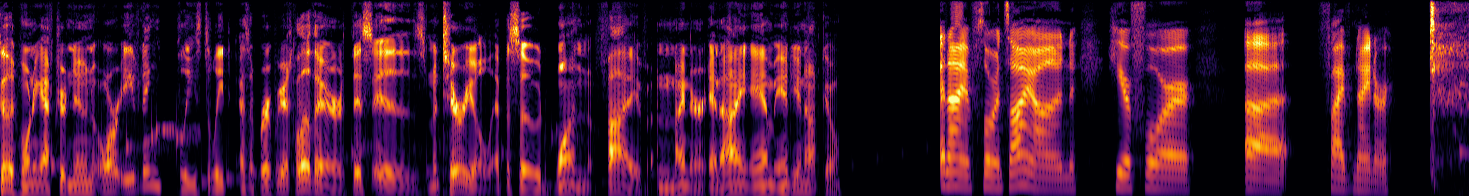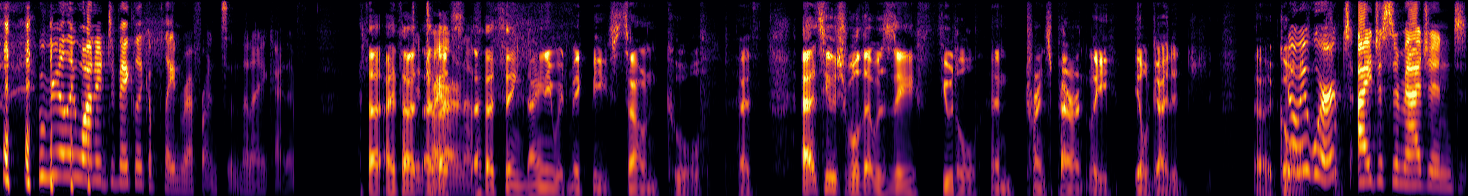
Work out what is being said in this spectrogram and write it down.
Good morning, afternoon, or evening. Please delete as appropriate. Hello there. This is Material, episode 159er, and I am Andy Ihnatko. And I am Florence Ion here for uh five niner. I really wanted to make like a plane reference, and then I kind of I thought I thought I thought. I thought saying 90 would make me sound cool. As, as usual, that was a futile and transparently ill-guided uh, goal. no, it worked. I just imagined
